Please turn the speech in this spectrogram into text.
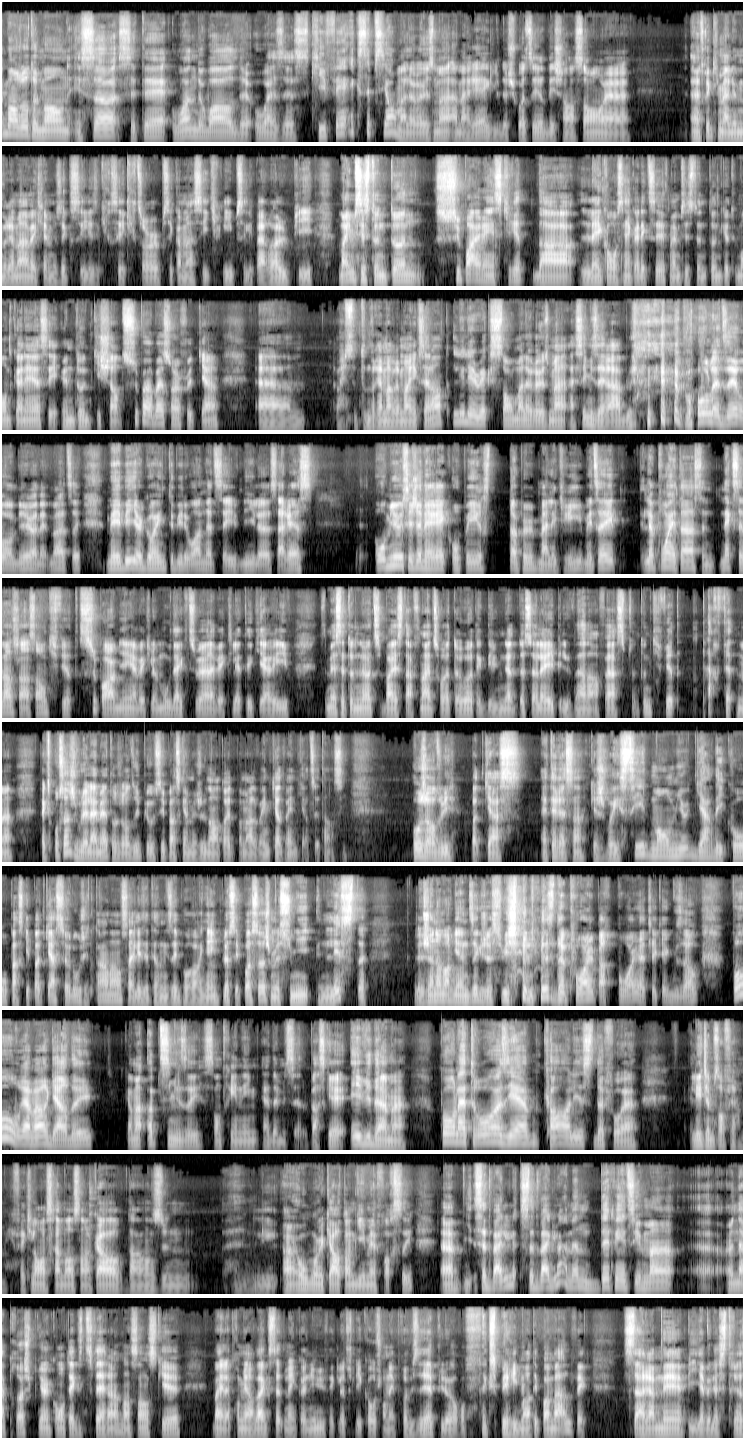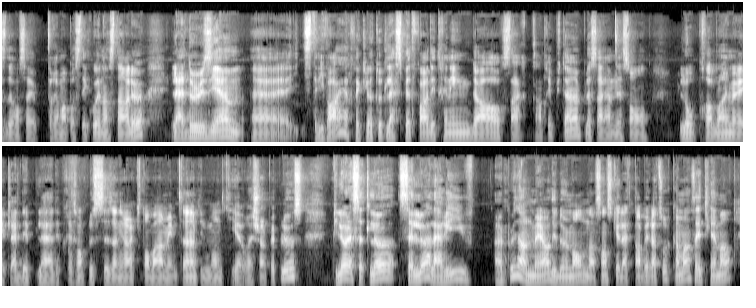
Et bonjour tout le monde, et ça, c'était Wonderwall de Oasis, qui fait exception malheureusement à ma règle de choisir des chansons. euh, un truc qui m'allume vraiment avec la musique, c'est les l'écriture, puis c'est comment c'est écrit, puis c'est les paroles, puis même si c'est une tune super inscrite dans l'inconscient collectif, même si c'est une tune que tout le monde connaît, c'est une tune qui chante super bien sur un feu de camp. Euh, c'est une vraiment vraiment excellente. Les lyrics sont malheureusement assez misérables, pour le dire au mieux honnêtement, tu sais. Maybe you're going to be the one that saved me, là, ça reste... Au mieux, c'est générique, au pire, c'est un peu mal écrit, mais tu sais, le point étant, c'est une excellente chanson qui fit super bien avec le mood actuel, avec l'été qui arrive. Tu mets cette tune-là, tu baisses ta fenêtre sur l'autoroute avec des lunettes de soleil puis le vent d'en face, c'est une tune qui fit parfaitement. Fait que c'est pour ça que je voulais la mettre aujourd'hui, puis aussi parce qu'elle me joue dans la tête pas mal 24-24 ces temps-ci. Aujourd'hui, podcast intéressant que je vais essayer de mon mieux de garder court parce que les podcasts solo, j'ai tendance à les éterniser pour rien. Puis là, c'est pas ça, je me suis mis une liste. Le jeune homme organisé que je suis, j'ai une liste de points par point à checker avec vous autres pour vraiment regarder comment optimiser son training à domicile. Parce que, évidemment, pour la troisième calice de fois, les gyms sont fermés. Fait que là, on se ramasse encore dans une un home workout entre guillemets forcé. Euh, cette vague cette vague-là amène définitivement euh, une approche puis un contexte différent dans le sens que ben la première vague c'était de l'inconnu, fait que là tous les coachs on improvisait puis là on expérimentait pas mal, fait que ça ramenait puis il y avait le stress de on savait vraiment pas c'était quoi dans ce temps-là. La deuxième euh, c'était l'hiver, fait que là tout l'aspect de faire des trainings dehors ça rentrait plus tant, puis là ça ramenait son l'autre problème avec la, dé- la dépression plus saisonnière qui tombait en même temps, puis le monde qui abrèche un peu plus. Puis là, cette là, celle-là, elle arrive un peu dans le meilleur des deux mondes, dans le sens que la température commence à être clémente.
